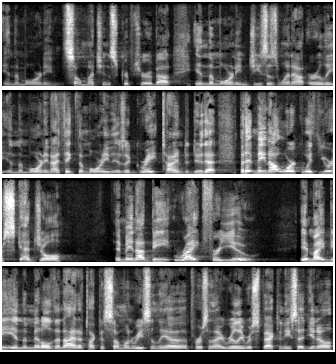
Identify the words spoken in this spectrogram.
In the morning. So much in Scripture about in the morning. Jesus went out early in the morning. I think the morning is a great time to do that. But it may not work with your schedule, it may not be right for you. It might be in the middle of the night. I've talked to someone recently, a, person I really respect, and he said, You know,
